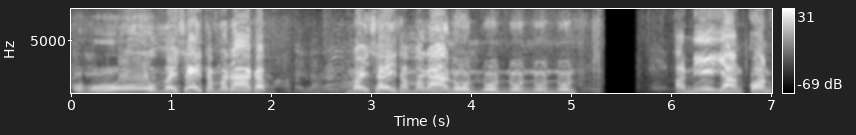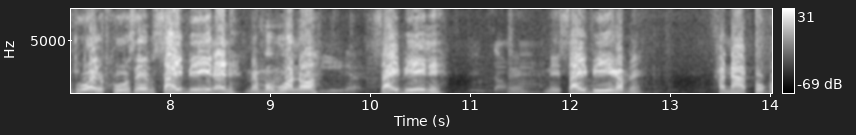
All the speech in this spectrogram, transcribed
โอ้โห ไม่ใช่ธรรมดาครับ ไม่ใช่ธรรมดานู่นนู่นนู่นนู่นนู่นอันนี้ยางก้อนถ้วยครูเสมไซบีนั่นนี่แม่หมอมวนเนาะดีด้วยไซบีนี่สองนี่ห้านี่ไซบีครับนี่ขนาดปก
